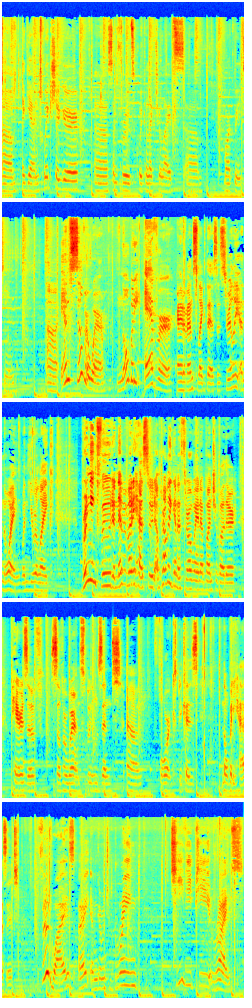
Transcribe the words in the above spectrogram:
um, again, quick sugar, uh, some fruits, quick electrolytes, um, more creatine. Uh, and silverware. Nobody ever at events like this. It's really annoying when you're like bringing food and everybody has food. I'm probably gonna throw in a bunch of other pairs of silverware and spoons and um, forks because nobody has it. Food-wise, I am going to bring TVP rice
